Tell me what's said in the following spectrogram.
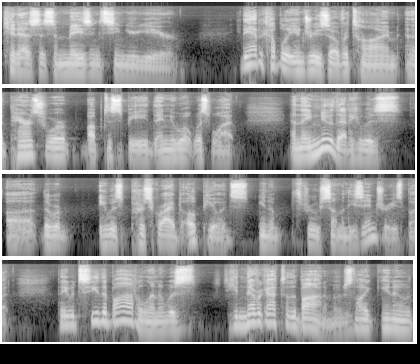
Kid has this amazing senior year. He had a couple of injuries over time, and the parents were up to speed. They knew what was what, and they knew that he was uh, there were he was prescribed opioids, you know, through some of these injuries. But they would see the bottle, and it was he never got to the bottom. It was like you know,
